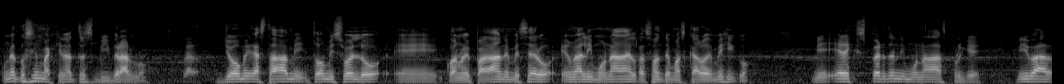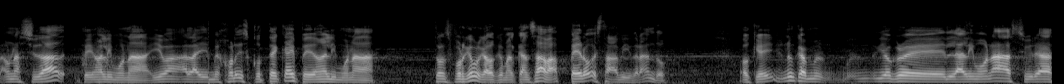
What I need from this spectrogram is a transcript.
una cosa es imaginar, otra es vibrarlo. Claro. Yo me gastaba mi- todo mi sueldo eh, cuando me pagaban el mesero en una limonada en el restaurante más caro de México. Me- era experto en limonadas porque me iba a una ciudad y pedía una limonada. Iba a la mejor discoteca y pedía una limonada. Entonces, ¿por qué? Porque a lo que me alcanzaba, pero estaba vibrando. ¿Ok? Nunca, me- yo creo que la limonada, si hubiera,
